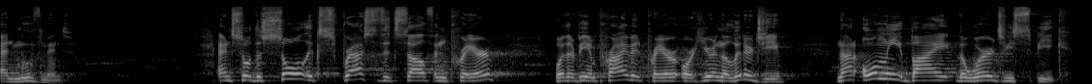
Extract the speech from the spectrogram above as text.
and movement. And so the soul expresses itself in prayer, whether it be in private prayer or here in the liturgy, not only by the words we speak,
